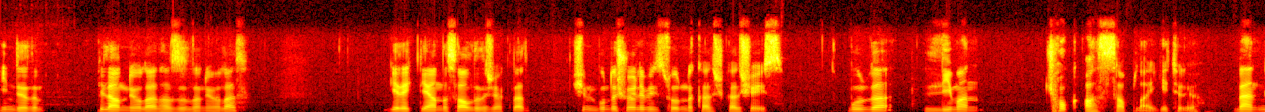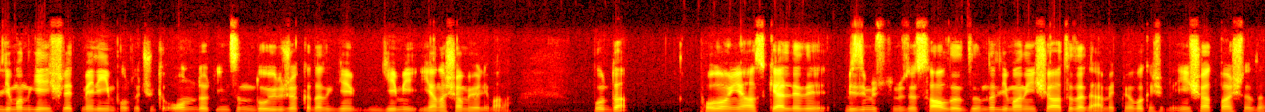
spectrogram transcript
İndirdim. Planlıyorlar, hazırlanıyorlar. Gerektiği anda saldıracaklar. Şimdi burada şöyle bir sorunla karşı karşıyayız. Burada liman çok az supply getiriyor. Ben limanı genişletmeliyim burada. Çünkü 14 insanı doyuracak kadar gemi yanaşamıyor limana. Burada Polonya askerleri bizim üstümüze saldırdığında liman inşaatı da devam etmiyor. Bakın şimdi inşaat başladı.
